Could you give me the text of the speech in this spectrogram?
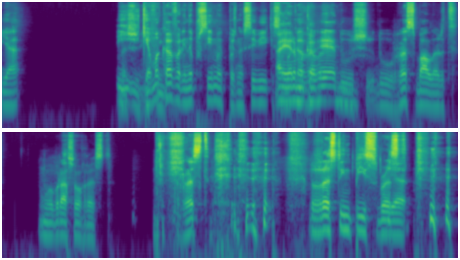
Yeah. E, Mas, e que é uma cover ainda por cima, depois não sabia que isso Ah, é era uma uma cover. cover? É dos, do Russ Ballard. Um abraço ao Rust. Rust? Rust in peace, Rust. Yeah.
